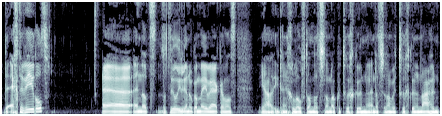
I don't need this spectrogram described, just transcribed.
de echte wereld. en dat, dat wil iedereen ook aan meewerken, want ja, iedereen gelooft dan dat ze dan ook weer terug kunnen. En dat ze dan weer terug kunnen naar hun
